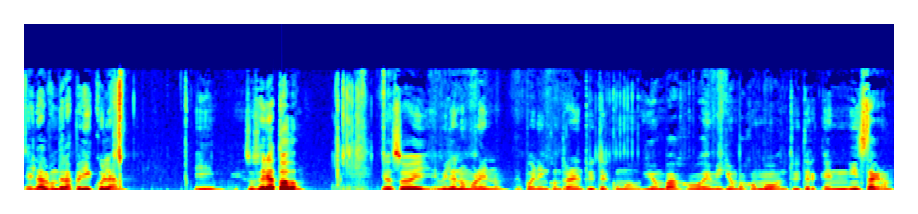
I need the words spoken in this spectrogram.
el álbum de la película. Y eso sería todo. Yo soy Emiliano Moreno. Me pueden encontrar en Twitter como guion bajo emi guion bajo mo. En Twitter, en Instagram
